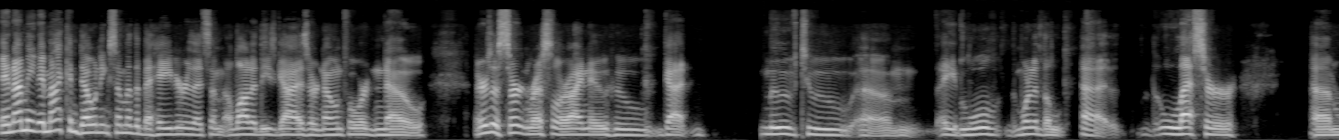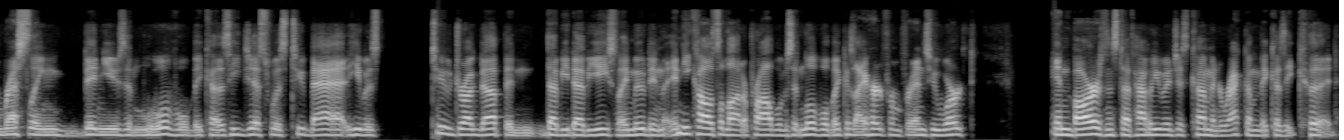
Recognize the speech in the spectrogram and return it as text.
and I mean, am I condoning some of the behavior that some a lot of these guys are known for? No. There's a certain wrestler I knew who got moved to um, a one of the uh, lesser um, wrestling venues in Louisville because he just was too bad. He was too drugged up in WWE, so they moved in, and he caused a lot of problems in Louisville because I heard from friends who worked in bars and stuff how he would just come and wreck them because he could.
